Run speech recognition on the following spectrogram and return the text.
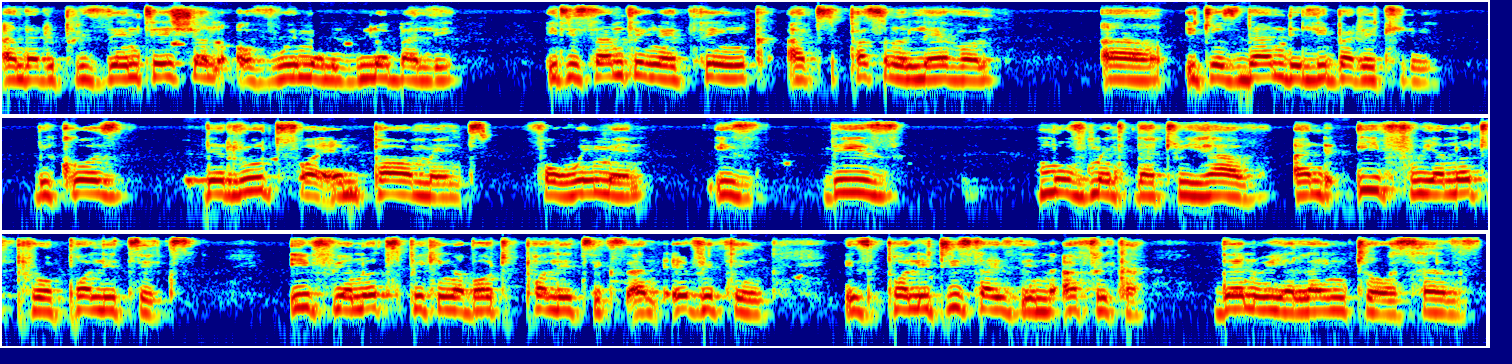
underrepresentation of women globally, it is something I think at personal level, uh, it was done deliberately because the route for empowerment for women is this movement that we have. And if we are not pro politics, if we are not speaking about politics and everything is politicized in Africa, then we are lying to ourselves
